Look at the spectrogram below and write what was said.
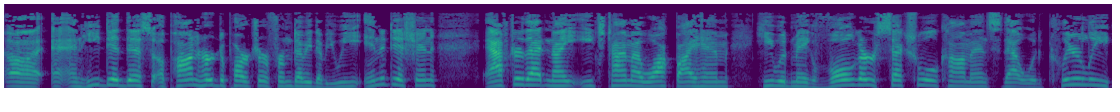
Uh, and he did this upon her departure from WWE. In addition, after that night, each time I walked by him, he would make vulgar sexual comments that would clearly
